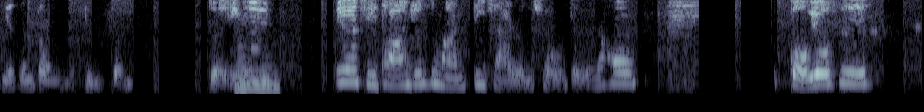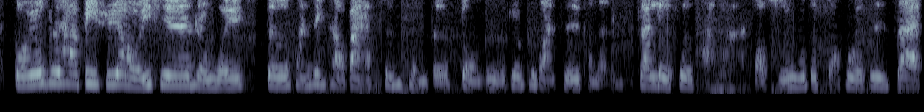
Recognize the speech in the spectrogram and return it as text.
野生动物的部分，对，因为因为其实台湾就是蛮地狭人稠的，然后狗又是。狗又是它必须要有一些人为的环境才有办法生存的动物，就不管是可能在垃圾场啊找食物这种，或者是在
